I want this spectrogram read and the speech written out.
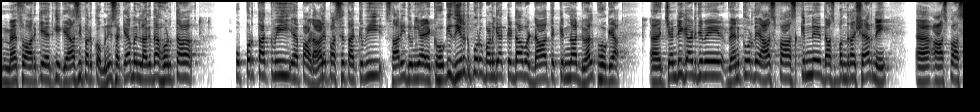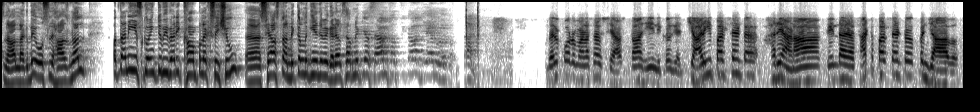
ਮੈਂ ਸਵਾਰ ਕੇ ਐਤਕੀ ਗਿਆ ਸੀ ਪਰ ਘੁੰਮ ਨਹੀਂ ਸਕਿਆ। ਮੈਨੂੰ ਲੱਗਦਾ ਹੁਣ ਤਾਂ ਉੱਪਰ ਤੱਕ ਵੀ ਪਹਾੜਾਂ ਵਾਲੇ ਪਾਸੇ ਤੱਕ ਵੀ ਸਾਰੀ ਦੁਨੀਆ ਇੱਕ ਹੋ ਗਈ। ਜ਼ੀਰਕਪੁਰ ਬਣ ਗਿਆ, ਕਿੱਡਾ ਵੱਡਾ ਤੇ ਕਿੰਨਾ ਡਿਵੈਲਪ ਹੋ ਗਿਆ। ਚੰਡੀਗੜ੍ਹ ਜਿਵੇਂ ਵੈਨਕੂਵਰ ਦੇ ਆਸ-ਪਾਸ ਕਿੰਨੇ 10-15 ਸ਼ਹਿਰ ਨੇ ਆਸ-ਪਾਸ ਨਾਲ ਲੱਗਦੇ, ਉਸ ਲਿਹਾਜ਼ ਨਾਲ। ਪਤਾ ਨਹੀਂ is going to be very complex issue ਸਿਆਸਤਾਂ ਨਿਕਲਣਗੀਆਂ, ਜਿਵੇਂ ਗਰੇਵਾਲ ਸਾਹਿਬ ਨੇ ਕਿਹਾ। ਸਾਹਿਬ ਸਤਿ ਸ਼੍ਰੀ ਅਕਾਲ। ਜੀ ਆਇਆਂ ਨੂੰ welcome। ਬਿਲਕੁਲ ਰਮਾਣਾ ਸਾਹਿਬ, ਸਿਆਸਤਾਂ ਹੀ ਨਿਕਲ ਗਿਆ 40% ਹਰਿਆਣਾ, ਕਹਿੰਦਾ ਆ 60% ਪੰਜਾਬ।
